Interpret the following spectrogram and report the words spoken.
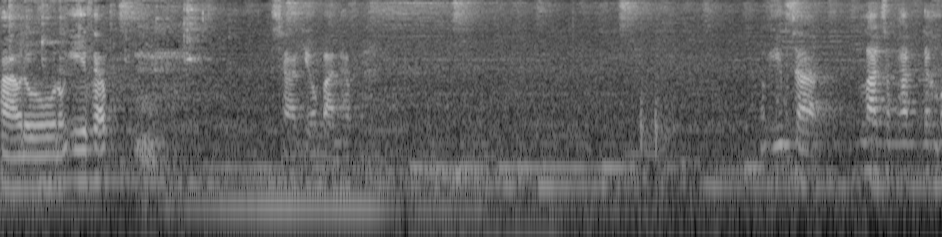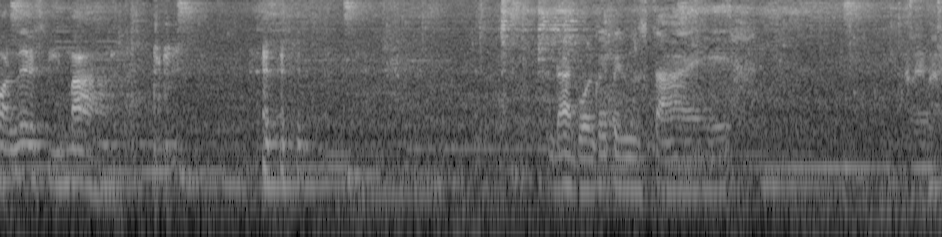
พามาดูน้องอีฟครับ ชาเขียวปั่นครับ น้องอีฟจาก ราชพัฒนครเลยสีมา ด้านบนก็เป็นสไตล์อะไรบ้าง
